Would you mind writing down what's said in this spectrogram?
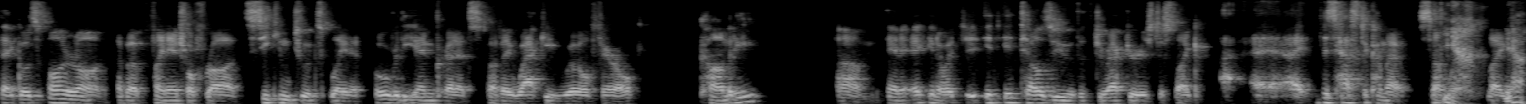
that goes on and on about financial fraud, seeking to explain it over the end credits of a wacky Will Ferrell comedy um, and it, you know, it, it, it tells you that the director is just like, I, I, this has to come out somewhere. Yeah. Like yeah.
